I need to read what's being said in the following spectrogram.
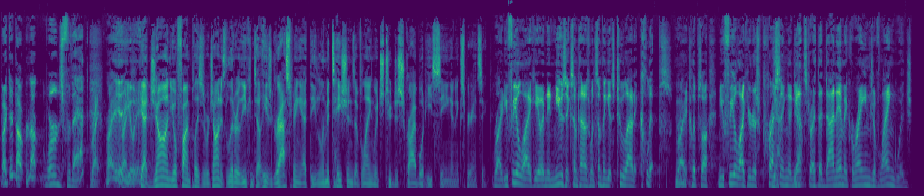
But they're not, not words for that. Right. Right. right. You, yeah. John, you'll find places where John is literally, you can tell he's grasping at the limitations of language to describe what he's seeing and experiencing. Right. You feel like, you know, and in music, sometimes when something gets too loud, it clips, mm. right? It clips off. And you feel like you're just pressing yeah. against, yeah. right, the dynamic range of language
